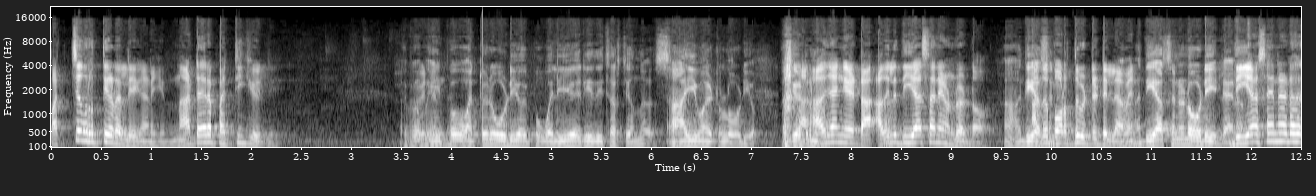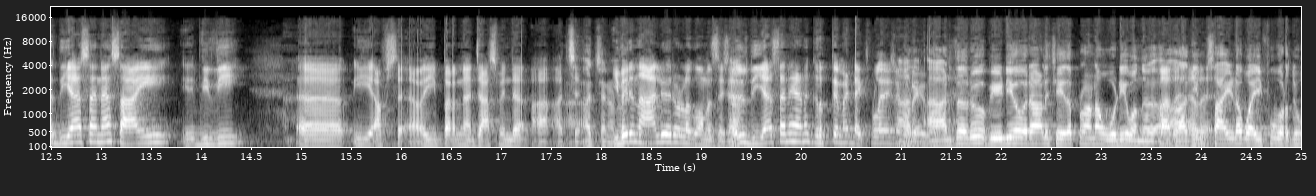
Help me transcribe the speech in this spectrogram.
പച്ച വൃത്തിയോടല്ലേ കാണിക്കുന്നത്? നാട്ടുകാരെ പറ്റിക്കുമല്ലേ ഇപ്പോൾ ഇപ്പോൾ മറ്റൊരു ഓഡിയോ ഇപ്പോൾ വലിയ രീതിയിൽ ചർച്ച ചെയ്യുന്നത് സായിയുമായിട്ടുള്ള ഓഡിയോ. അത് ഞാൻ കേട്ടാ. അതിൽ ദിയാസന ഉണ്ട് കേട്ടോ. അത് പുറത്ത് വിട്ടിട്ടില്ല അവൻ. ദിയാസനയുടെ ഓഡിയോ ഇല്ല ദിയാസനയുടെ ദിയാസന സായി വിവി ഈ അഫ്സ ഈ പറഞ്ഞ ജാസ്മിന്റെ അച്ഛൻ. അച്ഛനുണ്ട്. ഇവർ നാലുപേരുള്ള കോൺവെർസേഷൻ അതിൽ ദിയാസനെയാണ് കൃത്യമായിട്ട് എക്സ്പ്ലനേഷൻ കൊടുക്കുന്നത്. അടുത്ത ഒരു വീഡിയോ ഒരാൾ ചെയ്തപ്പോഴാണ് ഓഡിയോ വന്നത്. ആദ്യം സായിയുടെ വൈഫ് പറഞ്ഞു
